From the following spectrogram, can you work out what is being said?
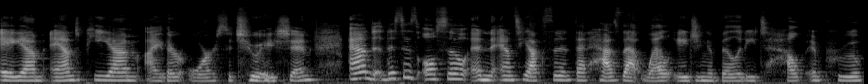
AM and PM, either or situation. And this is also an antioxidant that has that well aging ability to help improve,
